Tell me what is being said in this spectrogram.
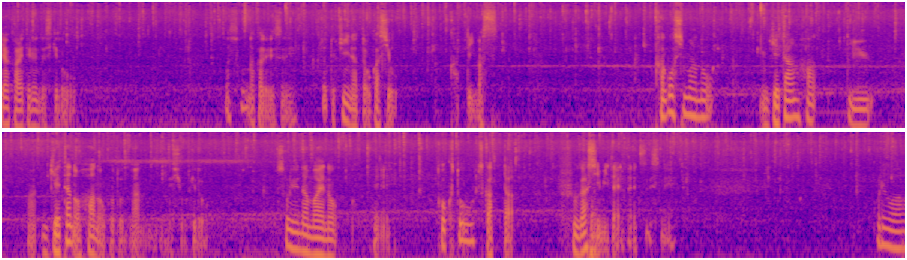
開かれてるんですけど、まあ、その中でですねちょっと気になったお菓子を買っています。鹿児島の下丹派っていう、まあ、下駄の葉のことなんでしょうけどそういう名前の、えー、黒糖を使ったふ菓子みたいなやつですね。これは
